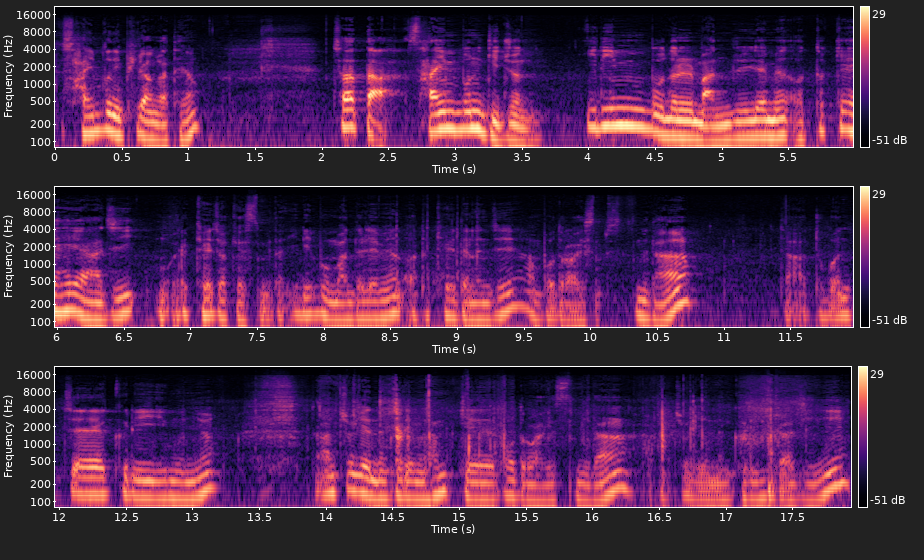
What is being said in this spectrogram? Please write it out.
4인분이 필요한 것 같아요. 찾았다. 4인분 기준. 1인분을 만들려면 어떻게 해야지? 뭐 이렇게 적혔습니다. 1인분 만들려면 어떻게 해야 되는지 한번 보도록 하겠습니다. 자, 두 번째 그림은요. 자, 안쪽에 있는 그림을 함께 보도록 하겠습니다. 안쪽에 있는 그림까지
